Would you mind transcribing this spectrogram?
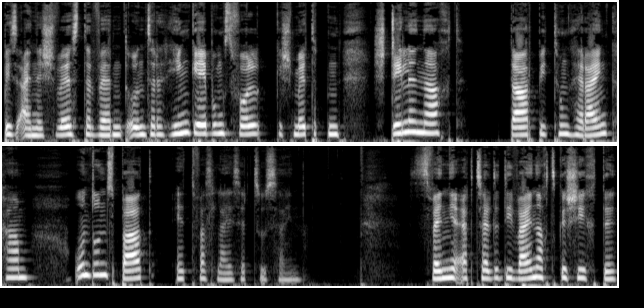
bis eine Schwester während unserer hingebungsvoll geschmetterten Stille Nacht Darbietung hereinkam und uns bat, etwas leiser zu sein. Svenja erzählte die Weihnachtsgeschichte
